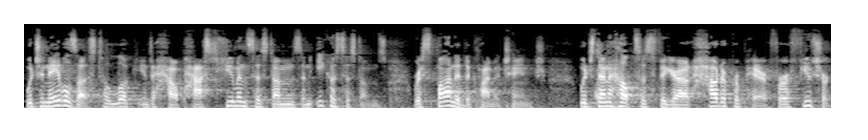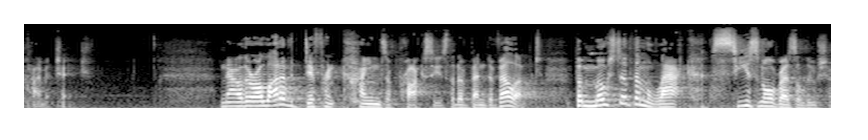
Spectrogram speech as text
which enables us to look into how past human systems and ecosystems responded to climate change, which then helps us figure out how to prepare for a future climate change. Now, there are a lot of different kinds of proxies that have been developed, but most of them lack seasonal resolution.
